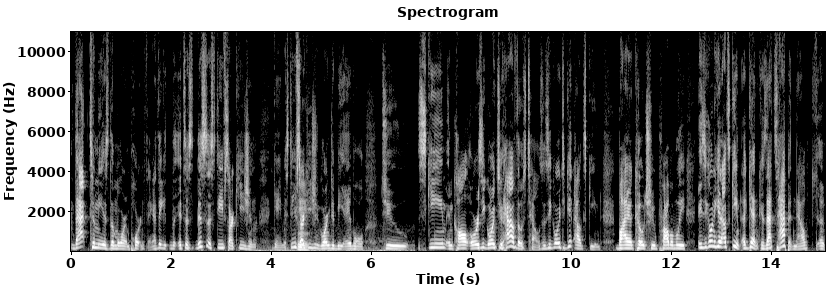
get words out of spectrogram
that to me is the more important thing. I think it's a this is a Steve Sarkisian game. Is Steve hmm. Mm. going to be able to scheme and call, or is he going to have those tells? Is he going to get out schemed by a coach who probably is he going to get out schemed again? Because that's happened now. Uh,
